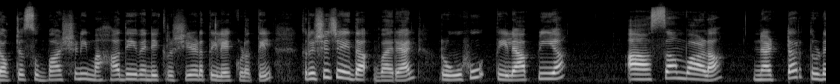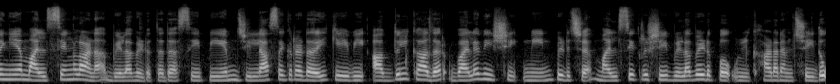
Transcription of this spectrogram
ഡോക്ടർ സുഭാഷിണി മഹാദേവന്റെ കൃഷിയിടത്തിലെ കുളത്തിൽ കൃഷി ചെയ്ത വരാൽ റോഹു തിലാപ്പിയ ആസാം വാള നട്ടർ തുടങ്ങിയ മത്സ്യങ്ങളാണ് വിളവെടുത്തത്. സി പി എം ജില്ലാ secretary K V Abdul Khader വലവീശി മീൻ പിടിച്ച് മത്സ്യകൃഷി വിളവെടുപ്പ് ഉദ്ഘാടനം ചെയ്തു.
